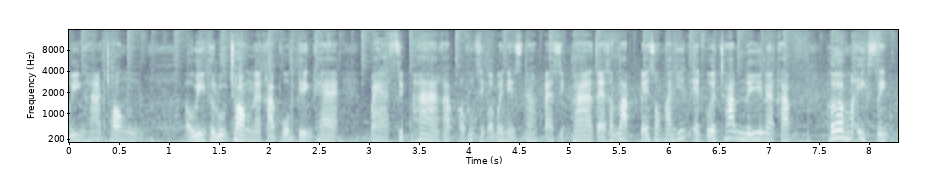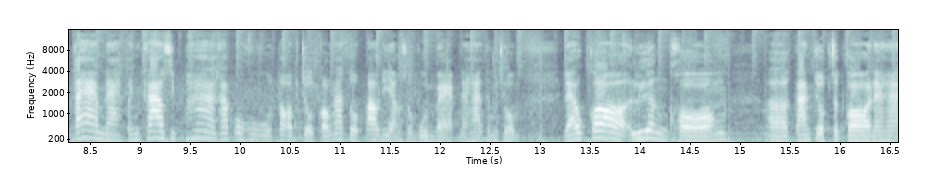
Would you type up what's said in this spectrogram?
วิ่งหาช่องวิ่งทะลุช่องนะครับผมเพียงแค่ 85 ครับ offensive awareness นะ 85 แต่สำหรับปี2021 เวอร์ชันนี้นะครับ เพิ่มมาอีก 10 แต้มนะ เป็น 95 ครับ โอ้โห ตอบโจทย์กองหน้าตัวเป้าได้อย่างสมบูรณ์แบบนะฮะท่านผู้ชม แล้วก็เรื่องของ การจบสกอร์นะฮะ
